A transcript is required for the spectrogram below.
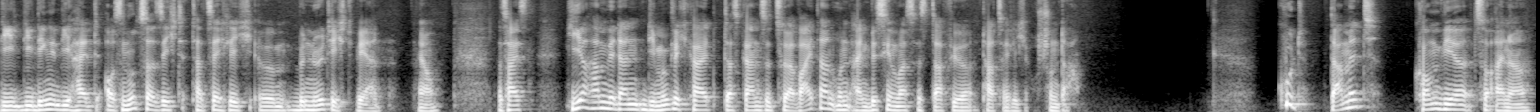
die, die Dinge, die halt aus Nutzersicht tatsächlich ähm, benötigt werden. Ja. Das heißt, hier haben wir dann die Möglichkeit, das Ganze zu erweitern und ein bisschen was ist dafür tatsächlich auch schon da. Gut, damit kommen wir zu einer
